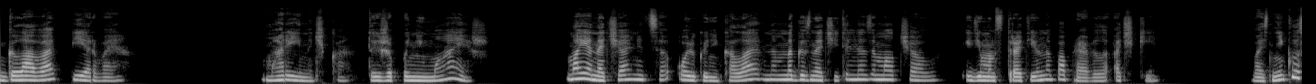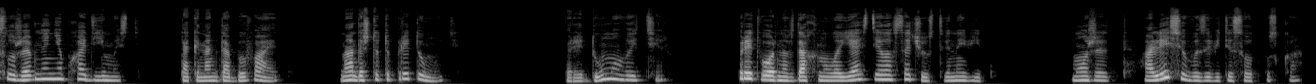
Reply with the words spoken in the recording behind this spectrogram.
Глава первая. «Мариночка, ты же понимаешь?» Моя начальница Ольга Николаевна многозначительно замолчала и демонстративно поправила очки. Возникла служебная необходимость. Так иногда бывает. Надо что-то придумать. «Придумывайте». Притворно вздохнула я, сделав сочувственный вид. «Может, Олесю вызовите с отпуска?»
